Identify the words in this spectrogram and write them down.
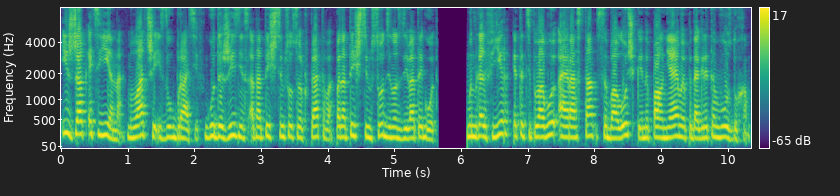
и Жак Этьена, младший из двух братьев, годы жизни с 1745 по 1799 год. Монгольфьер – это тепловой аэростат с оболочкой, наполняемой подогретым воздухом.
